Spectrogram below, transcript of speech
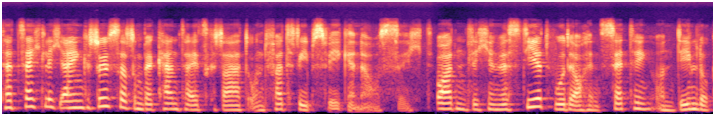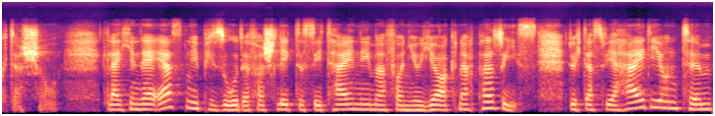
tatsächlich einen größeren Bekanntheitsgrad und Vertriebsweg in Aussicht. Ordentlich investiert wurde auch ins Setting und den Look der Show. Gleich in der ersten Episode verschlägt es die Teilnehmer von New York nach Paris durch das wir Heidi und Tim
